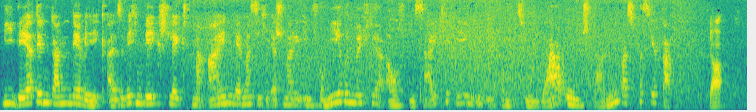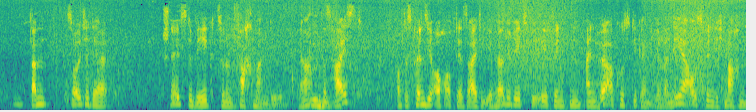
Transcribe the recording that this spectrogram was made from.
wie wäre denn dann der Weg? Also welchen Weg schlägt man ein, wenn man sich erstmal informieren möchte, auf die Seite gehen und Information ja und dann, was passiert dann? Ja, dann sollte der schnellste Weg zu einem Fachmann gehen. Ja? Mhm. Das heißt, auch das können Sie auch auf der Seite ihrhörgerät.de finden, einen Hörakustiker in Ihrer Nähe ausfindig machen,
